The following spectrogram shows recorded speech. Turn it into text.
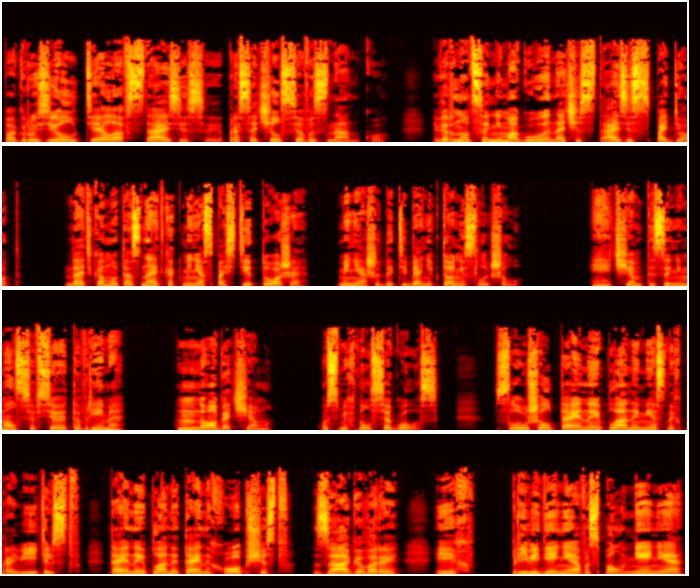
Погрузил тело в стазис и просочился в изнанку. Вернуться не могу, иначе стазис спадет. Дать кому-то знать, как меня спасти, тоже. Меня же до тебя никто не слышал. И чем ты занимался все это время? «Много чем», — усмехнулся голос. «Слушал тайные планы местных правительств, тайные планы тайных обществ, заговоры, их приведения в исполнение,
